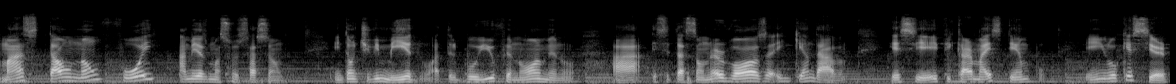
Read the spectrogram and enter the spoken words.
Mas tal não foi a mesma associação. Então tive medo, atribuí o fenômeno à excitação nervosa em que andava. Receei ficar mais tempo e enlouquecer.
